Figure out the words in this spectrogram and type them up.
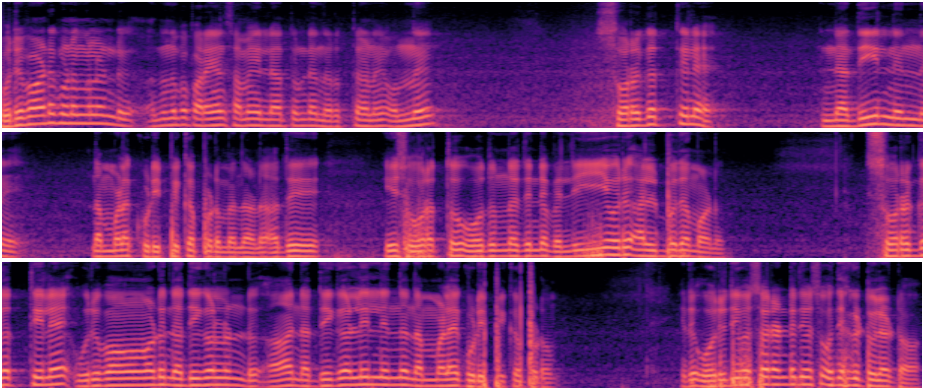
ഒരുപാട് ഗുണങ്ങളുണ്ട്. അതൊന്നും ഇപ്പോൾ പറയാൻ സമയമില്ലാത്തതുകൊണ്ട് നിർത്താണ് ഒന്ന് സ്വർഗത്തിലെ നദിയിൽ നിന്ന് നമ്മളെ കുടിപ്പിക്കപ്പെടുമെന്നാണ്. അത് ഈ സൂറത്ത് ഓതുന്നതിന്റെ വലിയൊരു അത്ഭുതമാണ്. സ്വർഗത്തിലെ ഒരുപാട് നദികളുണ്ട്. ആ നദികളിൽ നിന്ന് നമ്മളെ കുടിപ്പിക്കപ്പെടും. ഇത് ഒരു ദിവസം രണ്ട് ദിവസം ഓതിയാൽ കിട്ടില്ല കേട്ടോ.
